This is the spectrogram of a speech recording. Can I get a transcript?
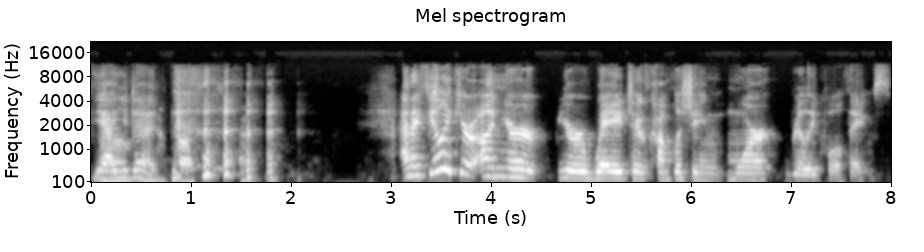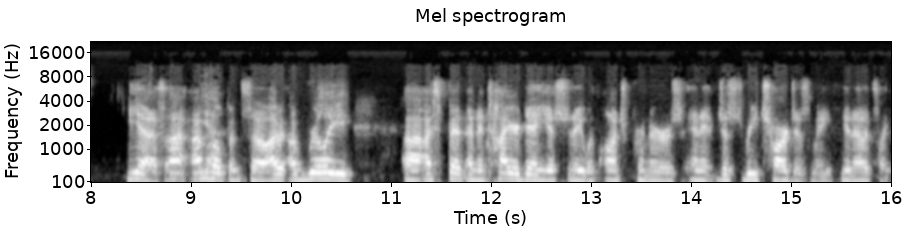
Yeah, um, you did. and i feel like you're on your your way to accomplishing more really cool things. Yes I, am yeah. hoping so. I, I really uh, i spent an entire day yesterday with entrepreneurs and it just recharges me. You know it's like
